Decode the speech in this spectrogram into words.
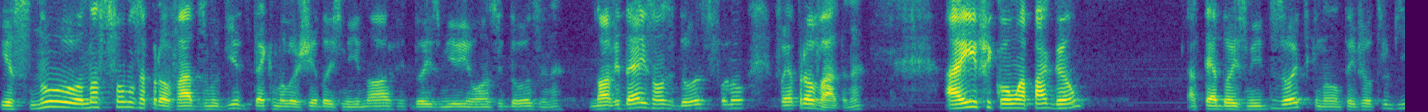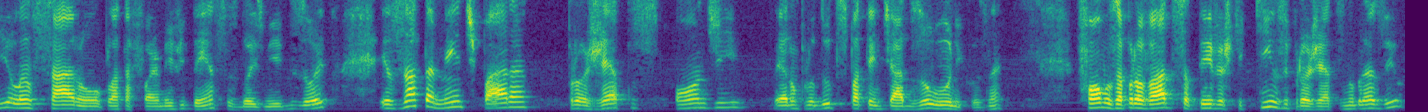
Isso. No, nós fomos aprovados no Guia de Tecnologia 2009, 2011 e 12, né? 9, 10, 11, 12 foram, foi aprovado, né? Aí ficou um apagão, até 2018, que não teve outro guia, lançaram o plataforma Evidências 2018, exatamente para projetos onde eram produtos patenteados ou únicos, né? Fomos aprovados, só teve acho que 15 projetos no Brasil.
